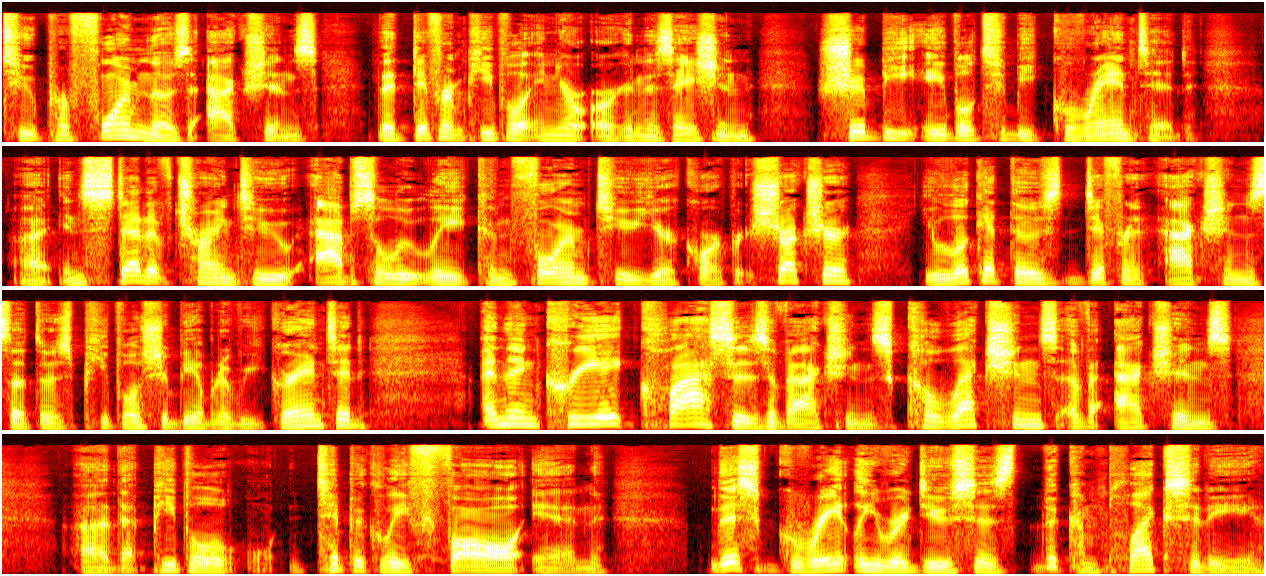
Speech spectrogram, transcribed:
to perform those actions that different people in your organization should be able to be granted. Uh, instead of trying to absolutely conform to your corporate structure, you look at those different actions that those people should be able to be granted, and then create classes of actions, collections of actions uh, that people typically fall in. This greatly reduces the complexity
